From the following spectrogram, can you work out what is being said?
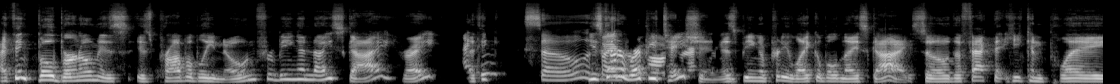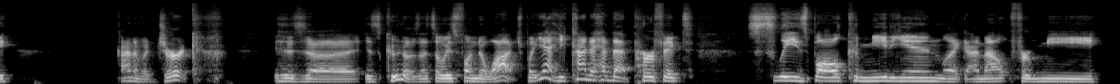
I think Bo Burnham is is probably known for being a nice guy, right? I, think, so. He's got I a reputation as being a pretty likable, nice guy. So the fact that he can play kind of a jerk is uh is kudos. That's always fun to watch. But yeah, he kind of had that perfect sleazeball comedian, like I'm out for me,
